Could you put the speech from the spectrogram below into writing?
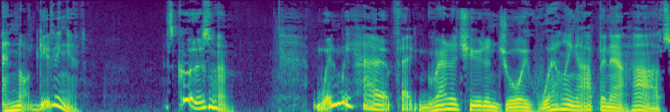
and not giving it. It's good, isn't it? When we have that gratitude and joy welling up in our hearts,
